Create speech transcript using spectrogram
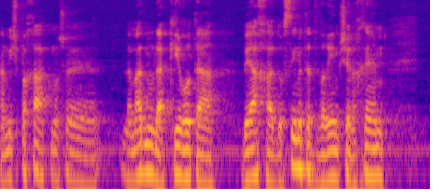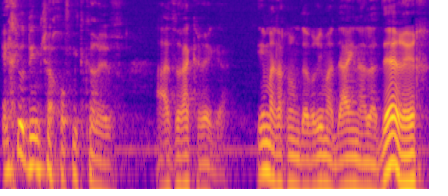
המשפחה, כמו שלמדנו להכיר אותה ביחד, עושים את הדברים שלכם. איך יודעים שהחוף מתקרב? אז רק רגע. אם אנחנו מדברים עדיין על הדרך,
